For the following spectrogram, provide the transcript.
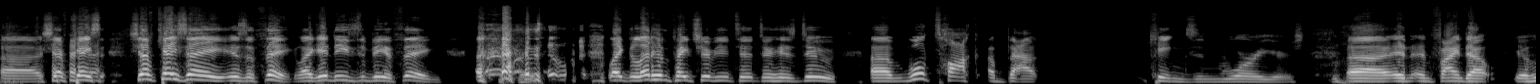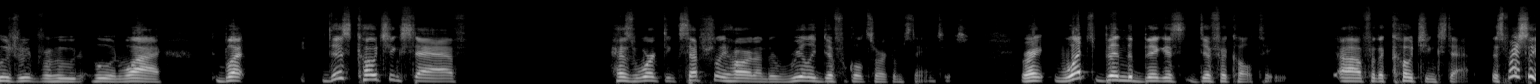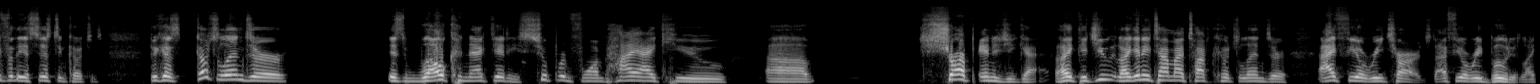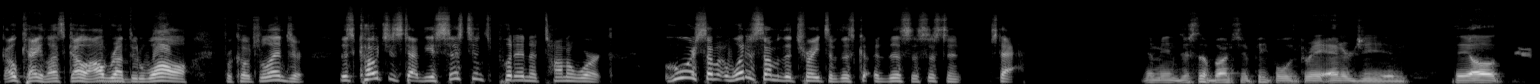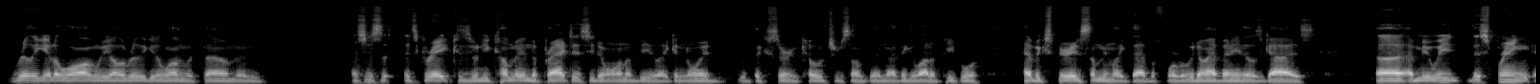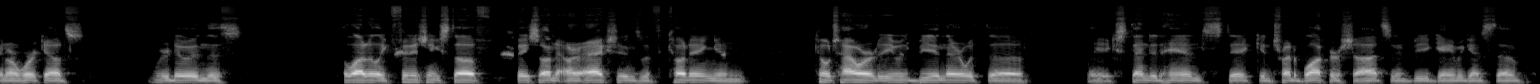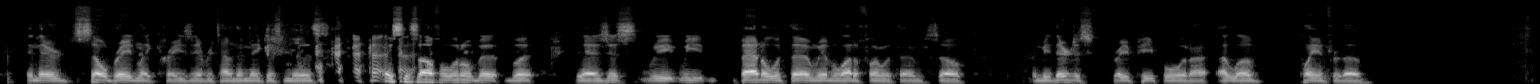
uh, Chef Case, Chef Case is a thing. Like it needs to be a thing. like to let him pay tribute to to his dude. Um, we'll talk about kings and warriors uh, and and find out you know who's rooting for who who and why. But this coaching staff has worked exceptionally hard under really difficult circumstances. Right? What's been the biggest difficulty uh, for the coaching staff, especially for the assistant coaches? Because Coach Lenzer is well connected. He's super informed, high IQ, uh, sharp energy guy. Like, did you like anytime I talk to Coach Lenzer, I feel recharged. I feel rebooted. Like, okay, let's go. I'll run Mhm. through the wall for Coach Lenzer. This coaching staff, the assistants put in a ton of work. Who are some? What are some of the traits of this this assistant staff? I mean, just a bunch of people with great energy, and they all really get along. We all really get along with them, and that's just it's great because when you come into practice, you don't want to be like annoyed with a certain coach or something. I think a lot of people have experienced something like that before, but we don't have any of those guys. Uh, I mean, we this spring in our workouts, we're doing this a lot of like finishing stuff based on our actions with cutting and Coach Howard. He would be in there with the like extended hand stick and try to block our shots and be a game against them. And they're celebrating like crazy every time they make us miss. Piss us off a little bit, but yeah, it's just we we battle with them. We have a lot of fun with them. So I mean, they're just great people, and I I love playing for them.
